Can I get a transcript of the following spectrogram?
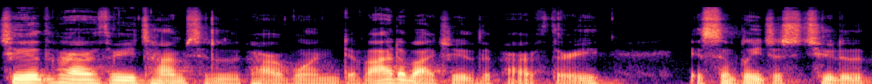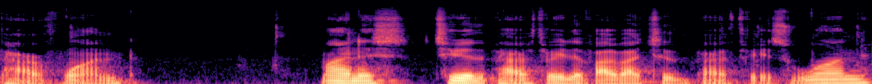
2 to the power of 3 times 2 to the power of 1 divided by 2 to the power of 3 is simply just 2 to the power of 1 minus 2 to the power of 3 divided by 2 to the power of 3 is 1.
